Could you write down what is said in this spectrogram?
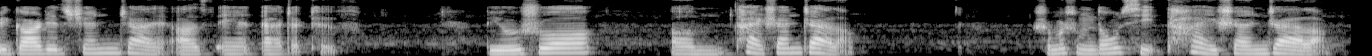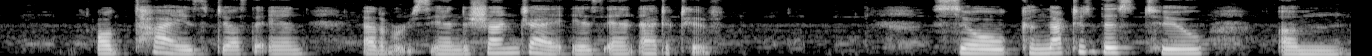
regard 寨 as an adjective. 比如说，嗯，太山寨了。什么什么东西太山寨了？Or 太 is just an adverb, and 山寨 is an adjective. So connected this to, um,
